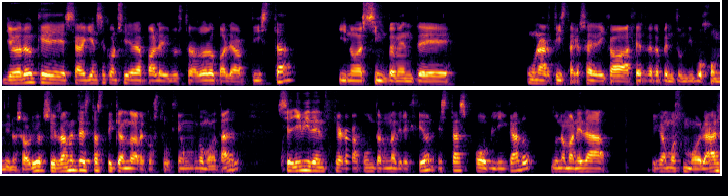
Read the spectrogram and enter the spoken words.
yo creo que si alguien se considera paleoilustrador o paleoartista y no es simplemente un artista que se ha dedicado a hacer de repente un dibujo de un dinosaurio, si realmente estás dedicando a la reconstrucción como tal, si hay evidencia que apunta en una dirección, estás obligado, de una manera, digamos, moral,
